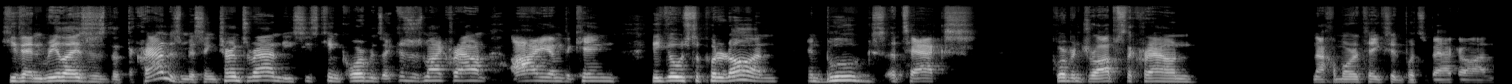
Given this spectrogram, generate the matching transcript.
He then realizes that the crown is missing, turns around, and he sees King Corbin's like, This is my crown. I am the king. He goes to put it on, and Boogs attacks Corbin drops the crown. Nakamura takes it and puts it back on.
